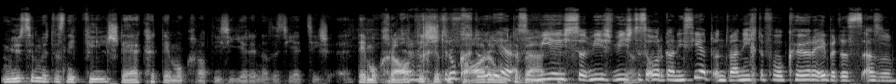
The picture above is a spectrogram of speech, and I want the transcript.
müssen wir das nicht viel stärker demokratisieren, als es jetzt ist? Demokratische Verfahren unterwerfen. Also wie ist, wie, ist, wie ist ja. das organisiert? Und wenn ich davon höre, eben, dass, also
